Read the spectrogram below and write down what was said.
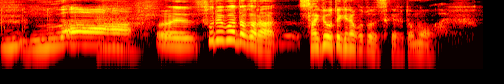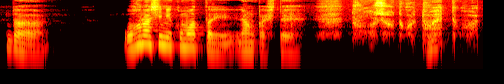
うわえーそれはだから作業的なことですけれども、だお話に困ったりなんかして、どうしようとこれどうやってこうやって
